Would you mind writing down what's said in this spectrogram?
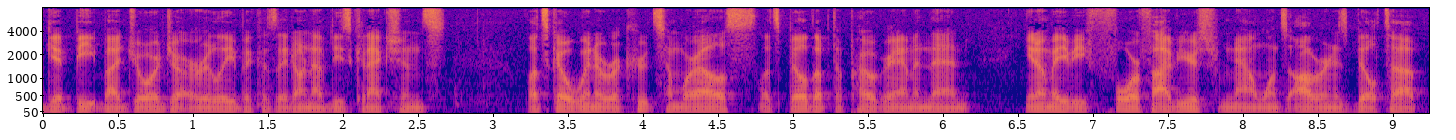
get beat by Georgia early because they don't have these connections, let's go win a recruit somewhere else. Let's build up the program, and then you know maybe four or five years from now, once Auburn is built up,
